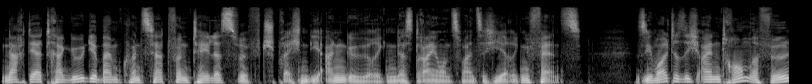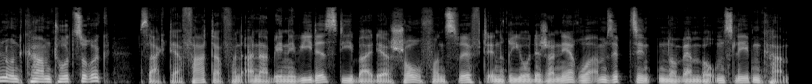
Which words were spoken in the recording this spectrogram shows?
Nach der Tragödie beim Konzert von Taylor Swift sprechen die Angehörigen des 23-jährigen Fans. Sie wollte sich einen Traum erfüllen und kam tot zurück, sagt der Vater von Anna Benevides, die bei der Show von Swift in Rio de Janeiro am 17. November ums Leben kam.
